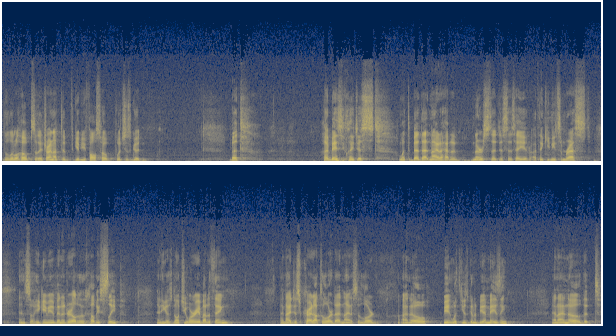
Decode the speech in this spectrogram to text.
the little hope. So they try not to give you false hope, which is good. But I basically just went to bed that night. I had a nurse that just says, Hey, I think you need some rest. And so he gave me a Benadryl to help me sleep. And he goes, Don't you worry about a thing. And I just cried out to Lord that night. I said, Lord, I know being with you is going to be amazing. And I know that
